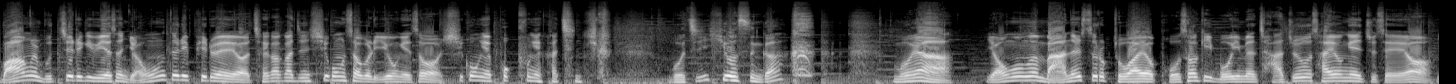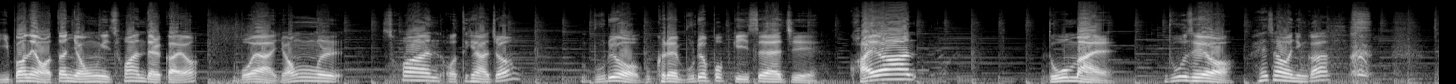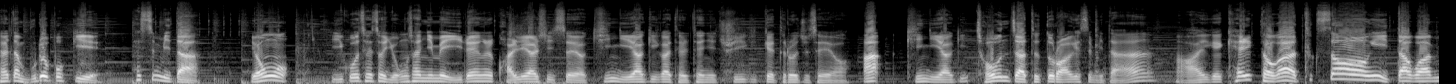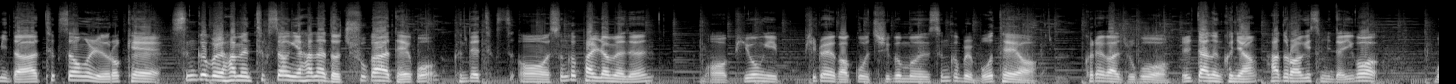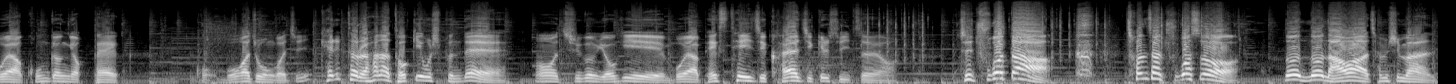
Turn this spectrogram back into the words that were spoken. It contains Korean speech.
마왕을 무찌르기 위해선 영웅들이 필요해요 제가 가진 시공석을 이용해서 시공의 폭풍에 갇힌 뭐지 히오스인가? 뭐야 영웅은 많을수록 좋아요. 보석이 모이면 자주 사용해주세요. 이번에 어떤 영웅이 소환될까요? 뭐야 영웅을 소환 어떻게 하죠? 무료 무- 그래 무료 뽑기 있어야지. 과연 노말 누구세요? 회사원인가? 자 일단 무료 뽑기 했습니다. 영웅 이곳에서 용사님의 일행을 관리할 수 있어요. 긴 이야기가 될 테니 주의 깊게 들어주세요. 아 긴 이야기 저 혼자 듣도록 하겠습니다 아 이게 캐릭터가 특성이 있다고 합니다 특성을 이렇게 승급을 하면 특성이 하나 더 추가되고 근데 특, 어, 승급하려면은 어, 비용이 필요해갖고 지금은 승급을 못해요. 그래가지고 일단은 그냥 하도록 하겠습니다. 이거 뭐야 공격력 100 고- 뭐가 좋은 거지? 캐릭터를 하나 더 끼고 싶은데 어 지금 여기 뭐야 백스테이지 가야지 낄 수 있어요. 쟤 죽었다! 천사 죽었어! 너 너 나와 잠시만.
